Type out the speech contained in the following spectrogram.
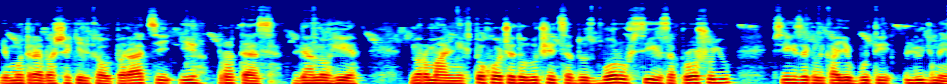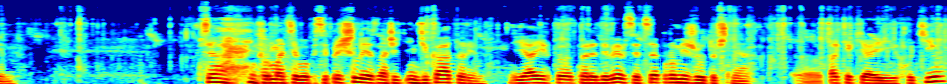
Йому треба ще кілька операцій і протез для ноги нормальний. Хто хоче долучитися до збору, всіх запрошую, всіх закликаю бути людьми. Вся інформація в описі. Прийшли, значить, індикатори. Я їх передивився. Це проміжуточне. Е, Так як я її хотів,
